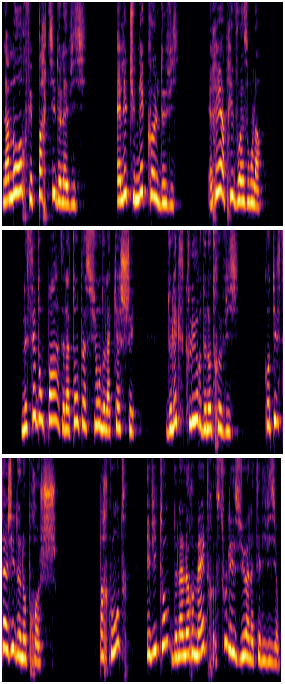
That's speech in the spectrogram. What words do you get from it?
La mort fait partie de la vie. Elle est une école de vie. Réapprivoisons-la. Ne cédons pas à la tentation de la cacher, de l'exclure de notre vie, quand il s'agit de nos proches. Par contre, évitons de la leur mettre sous les yeux à la télévision.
